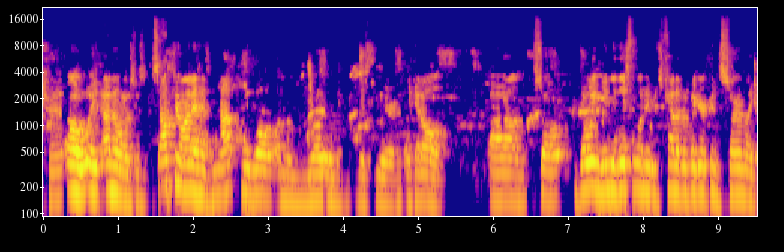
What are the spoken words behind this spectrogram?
train. Oh wait, I know what I was just. South Carolina has not played well on the road this year, like at all. Um, so going into this one, it was kind of a bigger concern. Like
